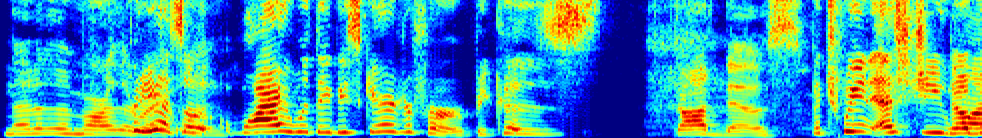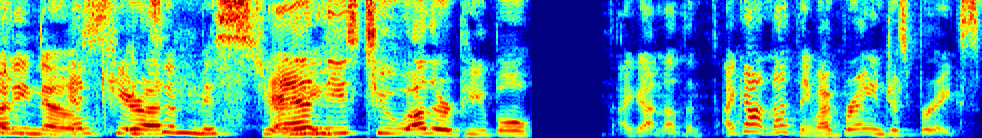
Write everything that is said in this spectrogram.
None of them are the but right yeah, so one. why would they be scared of her? Because God knows. between SG Nobody One knows. and Kira it's a mystery. and these two other people, I got nothing. I got nothing. My brain just breaks.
